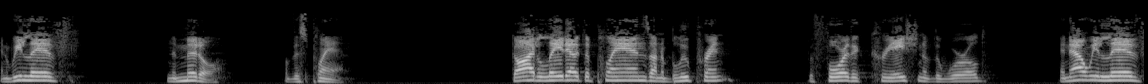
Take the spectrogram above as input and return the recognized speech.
And we live in the middle of this plan. God laid out the plans on a blueprint before the creation of the world. And now we live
